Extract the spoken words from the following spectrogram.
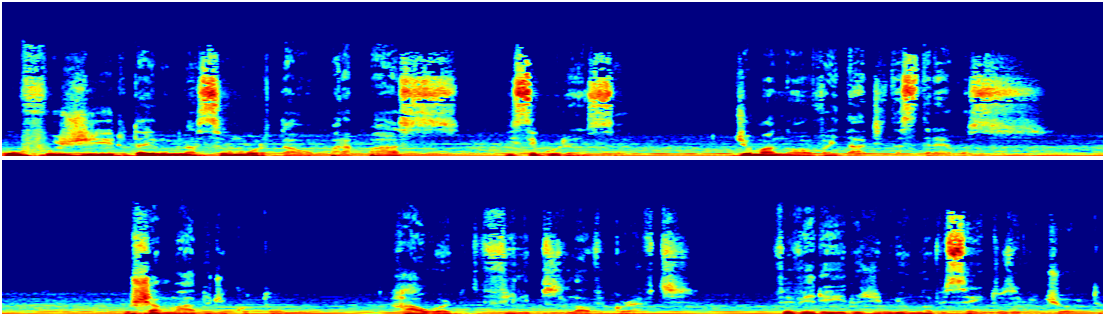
ou fugir da iluminação mortal para a paz e segurança de uma nova idade das trevas. O chamado de Cthulhu, Howard Phillips Lovecraft, fevereiro de 1928.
